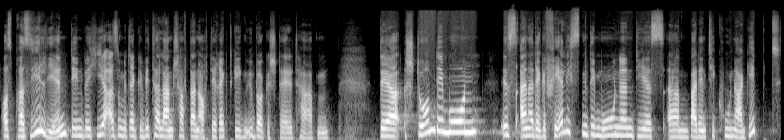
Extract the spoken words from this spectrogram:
aus Brasilien, den wir hier also mit der Gewitterlandschaft dann auch direkt gegenübergestellt haben. Der Sturmdämon ist einer der gefährlichsten Dämonen, die es ähm, bei den Ticuna gibt.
